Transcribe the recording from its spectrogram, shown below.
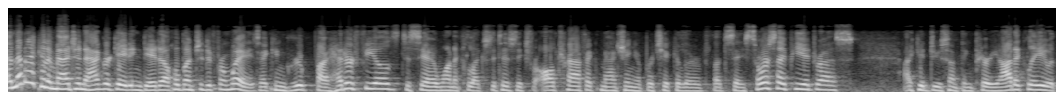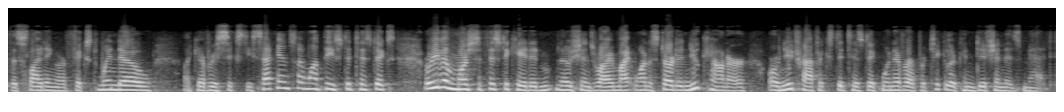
And then I can imagine aggregating data a whole bunch of different ways. I can group by header fields to say I want to collect statistics for all traffic matching a particular, let's say, source IP address. I could do something periodically with a sliding or fixed window, like every 60 seconds I want these statistics, or even more sophisticated notions where I might want to start a new counter or a new traffic statistic whenever a particular condition is met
